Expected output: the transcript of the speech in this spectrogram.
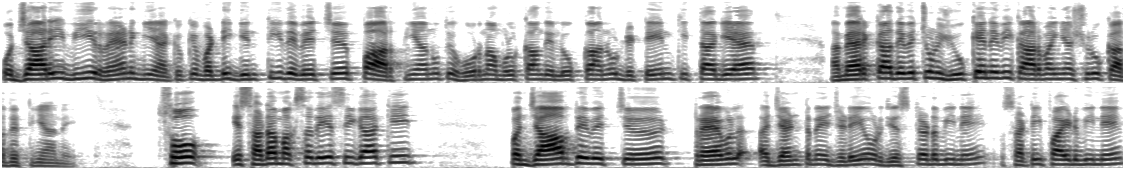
ਉਹ ਜਾਰੀ ਵੀ ਰਹਿਣਗੀਆਂ, ਕਿਉਂਕਿ ਵੱਡੀ ਗਿਣਤੀ ਦੇ ਵਿੱਚ ਭਾਰਤੀਆਂ ਨੂੰ ਤੇ ਹੋਰਨਾਂ ਮੁਲਕਾਂ ਦੇ ਲੋਕਾਂ ਨੂੰ ਡਿਟੇਨ ਕੀਤਾ ਗਿਆ ਹੈ। ਅਮਰੀਕਾ ਦੇ ਵਿੱਚ ਹੁਣ ਯੂਕੇ ਨੇ ਵੀ ਕਾਰਵਾਈਆਂ ਸ਼ੁਰੂ ਕਰ ਦਿੱਤੀਆਂ ਨੇ। ਸੋ ਇਹ ਸਾਡਾ ਮਕਸਦ ਇਹ ਸੀਗਾ ਕਿ ਪੰਜਾਬ ਦੇ ਵਿੱਚ ਟਰੈਵਲ ਏਜੰਟ ਨੇ ਜਿਹੜੇ ਉਹ ਰਜਿਸਟਰਡ ਵੀ ਨੇ ਸਰਟੀਫਾਈਡ ਵੀ ਨੇ,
